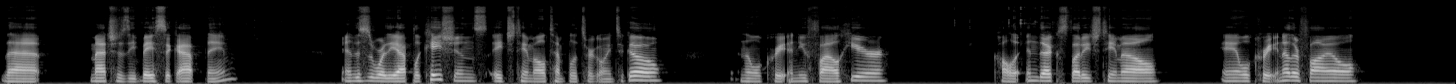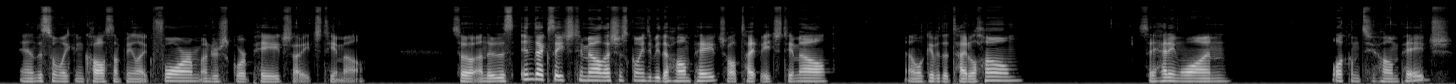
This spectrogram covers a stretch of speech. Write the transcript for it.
that matches the basic app name. And this is where the application's HTML templates are going to go. And then we'll create a new file here, call it index.html, and we'll create another file. And this one we can call something like form underscore page.html. So under this index.html, that's just going to be the home page. So I'll type HTML, and we'll give it the title home. Say heading 1, welcome to home page.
